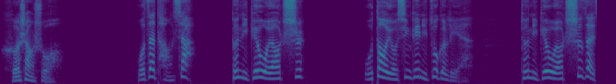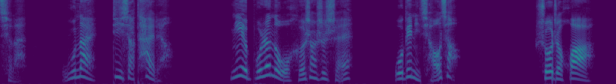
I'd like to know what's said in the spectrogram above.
和尚说：“我在躺下，等你给我药吃。我倒有心给你做个脸，等你给我药吃再起来。无奈地下太凉，你也不认得我和尚是谁。我给你瞧瞧。”说着话，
